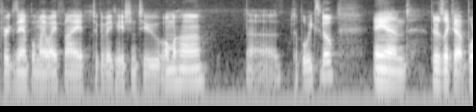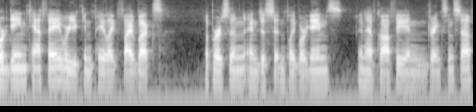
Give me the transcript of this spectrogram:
for example, my wife and I took a vacation to Omaha uh, a couple weeks ago, and there's like a board game cafe where you can pay like five bucks a person and just sit and play board games and have coffee and drinks and stuff.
